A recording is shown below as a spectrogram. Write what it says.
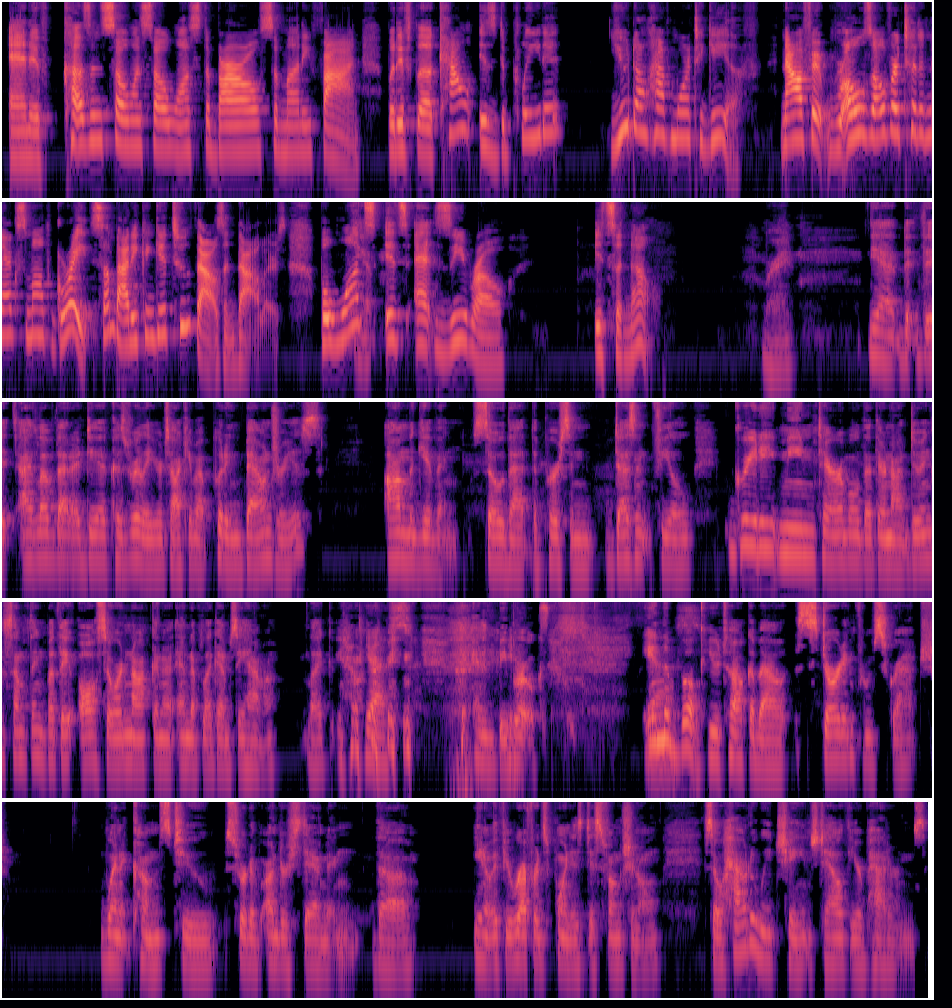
And if cousin so and so wants to borrow some money, fine. But if the account is depleted, you don't have more to give. Now, if it rolls over to the next month, great. Somebody can get $2,000. But once yep. it's at zero, it's a no. Right. Yeah. Th- th- I love that idea because really you're talking about putting boundaries on the giving so that the person doesn't feel greedy, mean, terrible that they're not doing something, but they also are not going to end up like MC Hammer, like, you know, yes. I mean? and be yes. broke. In yes. the book, you talk about starting from scratch when it comes to sort of understanding the, you know, if your reference point is dysfunctional. So, how do we change to healthier patterns?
